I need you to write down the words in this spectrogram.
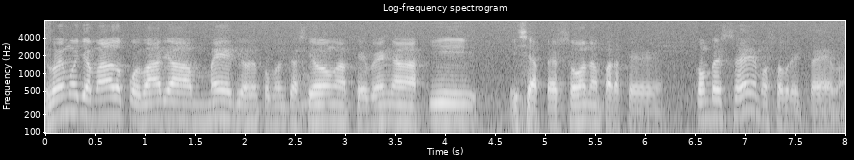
Lo hemos llamado por varios medios de comunicación a que vengan aquí y se apersonan para que conversemos sobre el tema.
